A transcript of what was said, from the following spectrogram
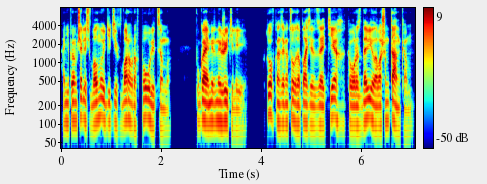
Они промчались волной диких варваров по улицам, пугая мирных жителей. Кто, в конце концов, заплатит за тех, кого раздавило вашим танком?»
